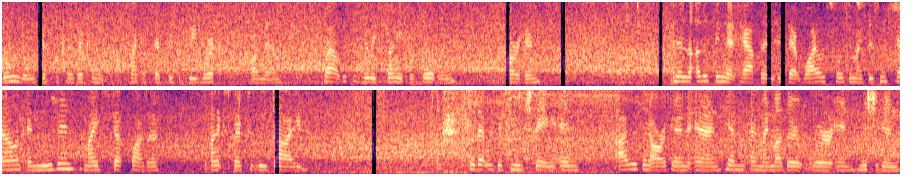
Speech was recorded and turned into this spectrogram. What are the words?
dwindled just because I couldn't, like I said, physically work on them. Wow, this is really sunny for Portland, Oregon. And then the other thing that happened is that while I was closing my business down and moving, my stepfather unexpectedly died. So that was a huge thing. And I was in Oregon and him and my mother were in Michigan.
